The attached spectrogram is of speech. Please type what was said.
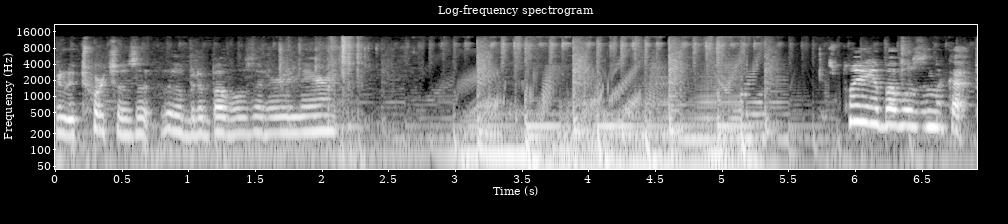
gonna torch those little bit of bubbles that are in there. There's plenty of bubbles in the cup.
